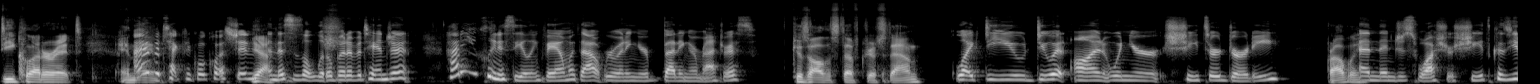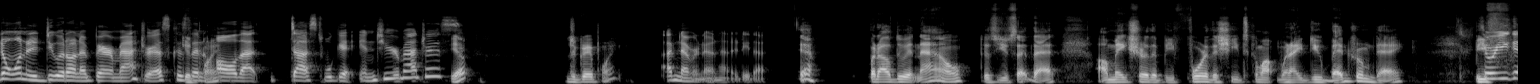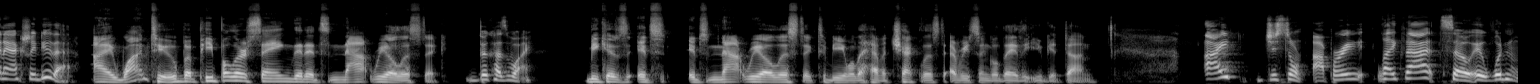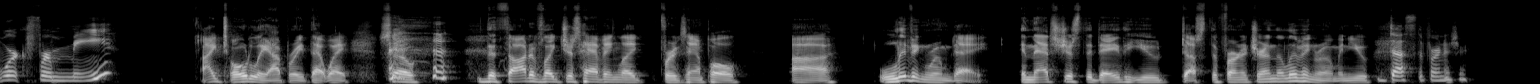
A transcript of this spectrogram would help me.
declutter it, and I then have a technical question, Yeah. and this is a little bit of a tangent. How do you clean a ceiling fan without ruining your bedding or mattress? because all the stuff drifts down. Like, do you do it on when your sheets are dirty Probably. and then just wash your sheets? Because you don't want to do it on a bare mattress because then point. all that dust will get into your mattress. Yep. It's a great point. I've never known how to do that. Yeah. But I'll do it now because you said that. I'll make sure that before the sheets come up when I do bedroom day. so, are you going to actually do that? I want to, but people are saying that it's not realistic Because why? because it's it's not realistic to be able to have a checklist every single day that you get done. I just don't operate like that. So, it wouldn't work for me. I totally operate that way. So the thought of like just having like for example uh living room day and that's just the day that you dust the furniture in the living room and you Dust the furniture.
